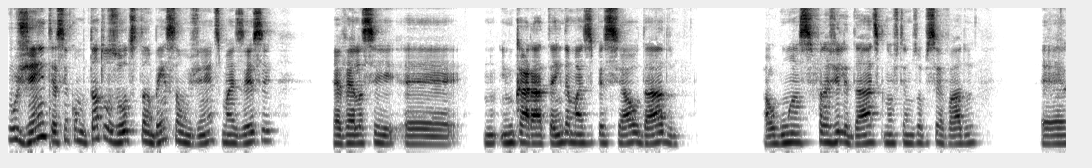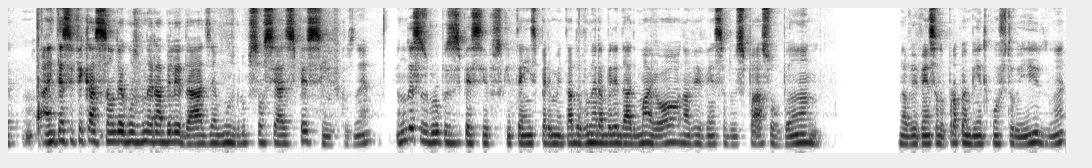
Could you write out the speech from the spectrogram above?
urgente, assim como tantos outros também são urgentes, mas esse revela-se é, em um caráter ainda mais especial, dado algumas fragilidades que nós temos observado, é, a intensificação de algumas vulnerabilidades em alguns grupos sociais específicos. Né? Um desses grupos específicos que tem experimentado vulnerabilidade maior na vivência do espaço urbano, na vivência do próprio ambiente construído, né?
